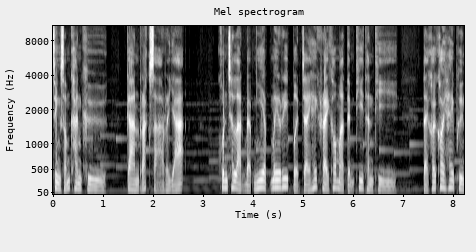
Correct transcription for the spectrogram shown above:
สิ่งสำคัญคือ การรักษาระยะ คนฉลาดแบบเงียบไม่รีบเปิดใจให้ใครเข้ามาเต็มที่ทันที แต่ค่อยๆ ให้พื้น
